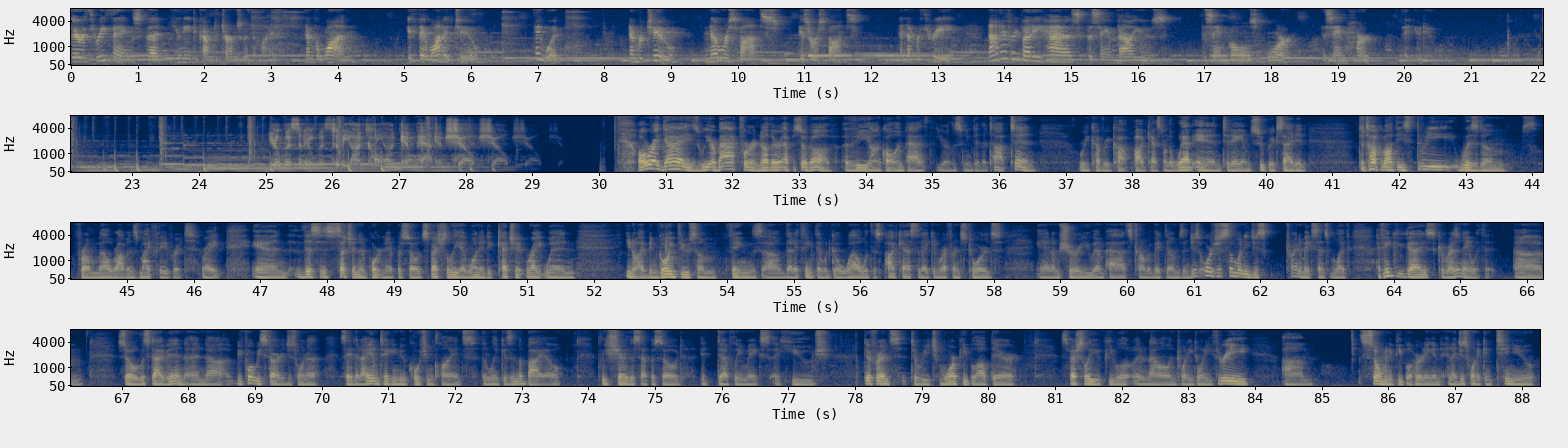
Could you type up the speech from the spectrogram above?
There are three things that you need to come to terms with in life. Number one, if they wanted to, they would. Number two, no response is a response. And number three, not everybody has the same values, the same goals, or the same heart that you do. You're listening to the On Call Empath Show. All right, guys, we are back for another episode of the On Call Empath. You're listening to the top 10 recovery podcast on the web, and today I'm super excited to talk about these three wisdoms from Mel Robbins, my favorite, right? And this is such an important episode, especially I wanted to catch it right when you know i've been going through some things um, that i think that would go well with this podcast that i can reference towards and I'm sure you empaths, trauma victims, and just or just somebody just trying to make sense of life, I think you guys could resonate with it. Um, so let's dive in. And uh, before we start, I just want to say that I am taking new coaching clients. The link is in the bio. Please share this episode. It definitely makes a huge difference to reach more people out there, especially people now in 2023. Um, so many people hurting, and, and I just want to continue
